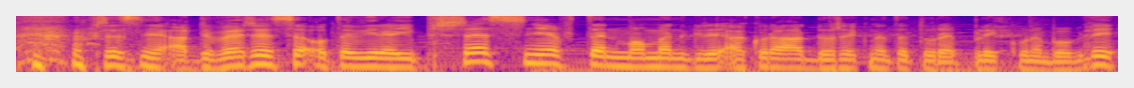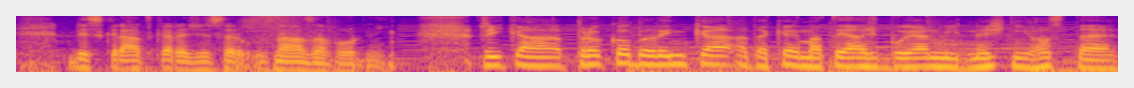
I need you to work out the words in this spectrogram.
přesně a dveře se otevírají přesně v ten moment, kdy akorát dořeknete tu repliku nebo kdy, kdy zkrátka režisér uzná za vodný. Říká Prokop Linka a také Matyáš Bojan, mý dnešní hosté,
